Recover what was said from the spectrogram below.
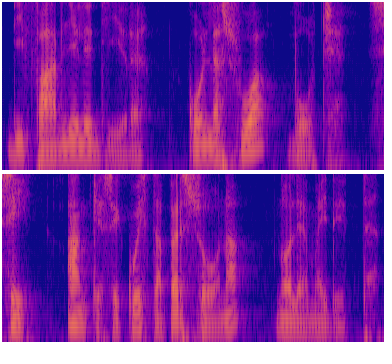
di fargliele dire con la sua voce. Sì, anche se questa persona non le ha mai dette.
